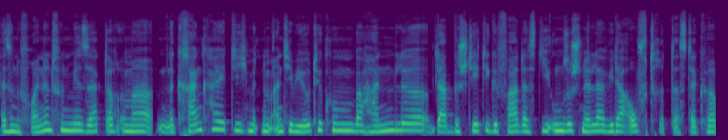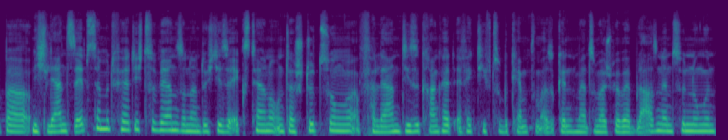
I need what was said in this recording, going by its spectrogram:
Also eine Freundin von mir sagt auch immer, eine Krankheit, die ich mit einem Antibiotikum behandle, da besteht die Gefahr, dass die umso schneller wieder auftritt, dass der Körper nicht lernt, selbst damit fertig zu werden, sondern durch diese externe Unterstützung verlernt, diese Krankheit effektiv zu bekämpfen. Also kennt man ja zum Beispiel bei Blasenentzündungen Entzündungen,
